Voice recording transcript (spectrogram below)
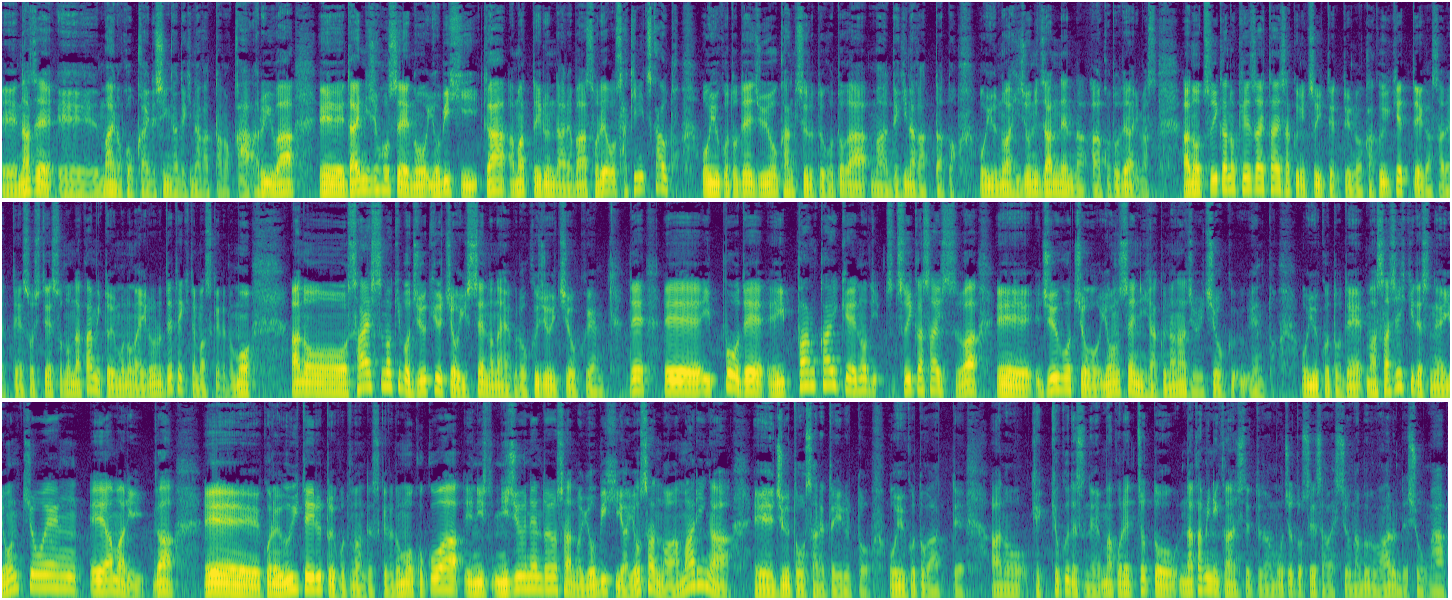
えー、なぜ、えー、前の国会で審議できなかったのかあるいは、えー、第二次補正の予備費が余っているんであればそれを先に使うということで需要を喚起するということが、まあ、できなかったというのは非常に残念なことであります。あの追加の経済対策についてっていうのは閣議決定がされてそしてその中身というものがいろいろ出てきてますけれどもあの歳出の規模19兆1761億円。で、えー、一方で一般会計の追加歳出は、えー、15兆4271億円ということで、まあ、差し引きですね4兆円、えー、余りが、えー、これ浮いているということなんですけれどもここは20年度予算の予備費や予算の余りが、えー、充当されているということがあってあの結局ですね、まあ、これちょっと中身に関してというのはもうちょっと精査が必要な部分はあるんでしょうが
